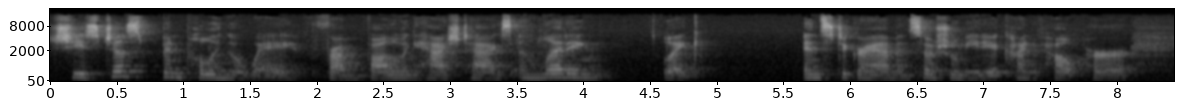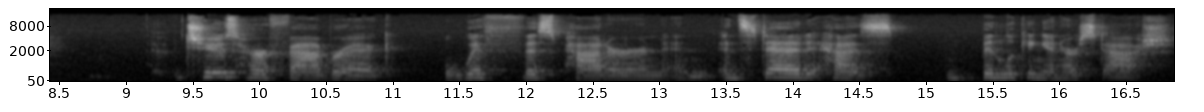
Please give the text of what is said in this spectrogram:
She's just been pulling away from following hashtags and letting like Instagram and social media kind of help her choose her fabric with this pattern and instead has been looking in her stash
